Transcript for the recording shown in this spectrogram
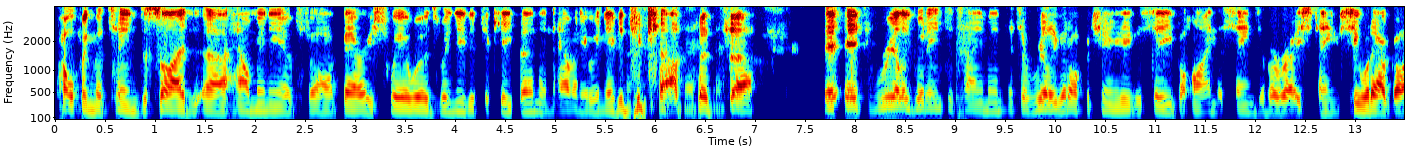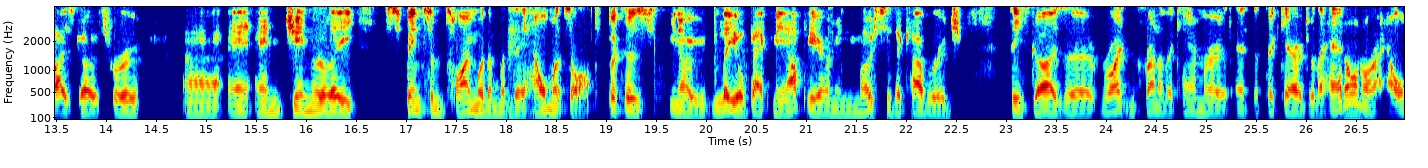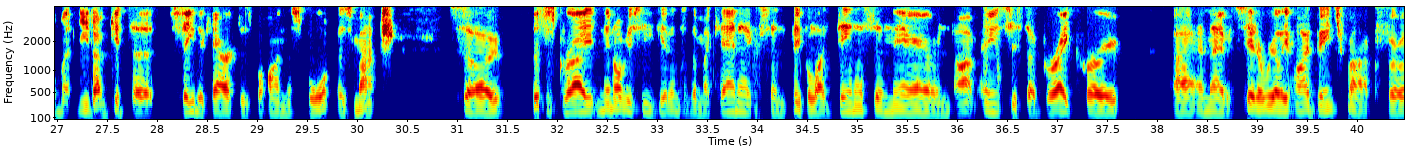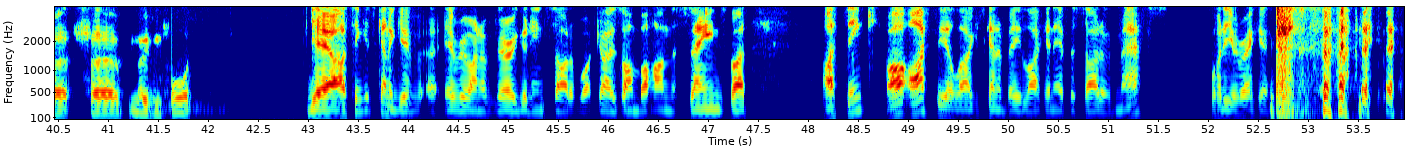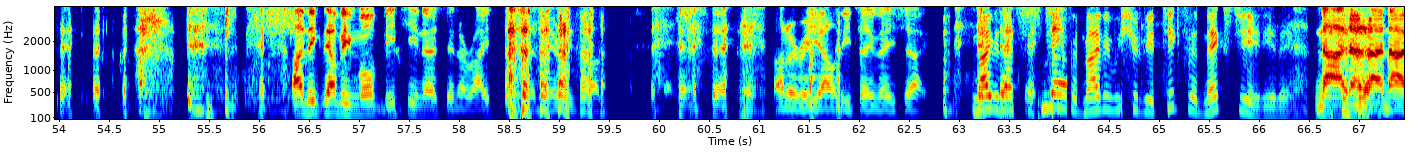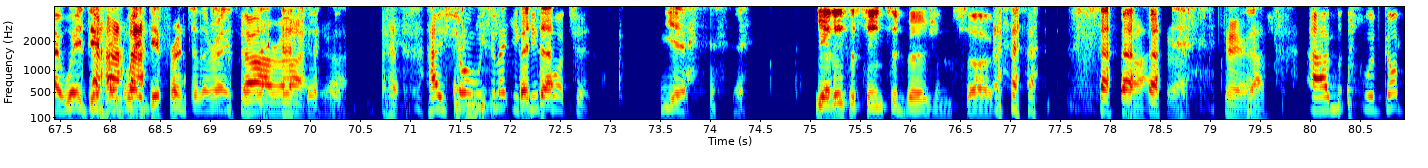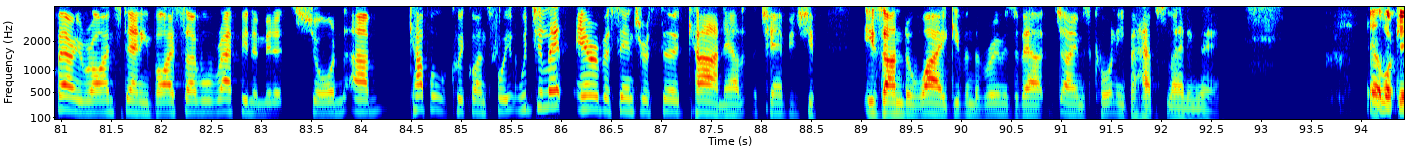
helping the team decide uh, how many of uh, Barry's swear words we needed to keep in and how many we needed to cut. but uh, it, it's really good entertainment. It's a really good opportunity to see behind the scenes of a race team, see what our guys go through, uh, and, and generally spend some time with them with their helmets off. Because you know, Lee will back me up here. I mean, most of the coverage. These guys are right in front of the camera at the pit garage with a hat on or a helmet. You don't get to see the characters behind the sport as much. So this is great. And then obviously you get into the mechanics and people like Dennis in there, and I mean, it's just a great crew, uh, and they've set a really high benchmark for for moving forward. Yeah, I think it's going to give uh, everyone a very good insight of what goes on behind the scenes. But I think I, I feel like it's going to be like an episode of MAFS. What do you reckon? I think there'll be more bitchiness in a race team than there is on, on a reality TV show. Maybe that's just Tickford. Maybe we should be at Tickford next year. Do you think? No, no, no, no. We're different. We're different to the rest. All right. right. hey, Sean, would you let your But, kids uh, watch it? Yeah. Yeah, there's a censored version. So right, right. Fair enough. Um, we've got Barry Ryan standing by, so we'll wrap in a minute, Sean. Um, couple quick ones for you. Would you let Erebus enter a third car now that the championship is underway, given the rumours about James Courtney perhaps landing there? Yeah, look,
